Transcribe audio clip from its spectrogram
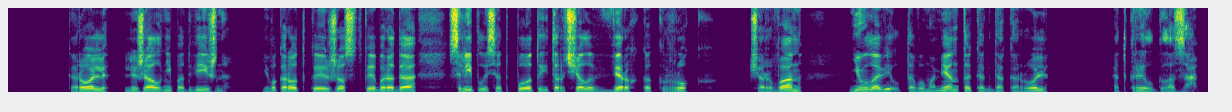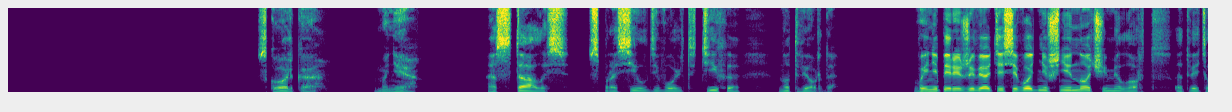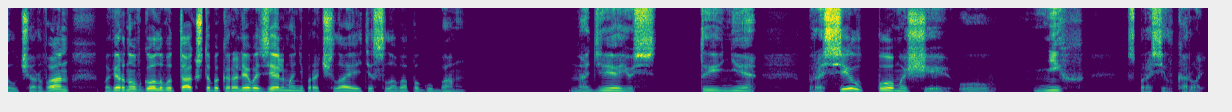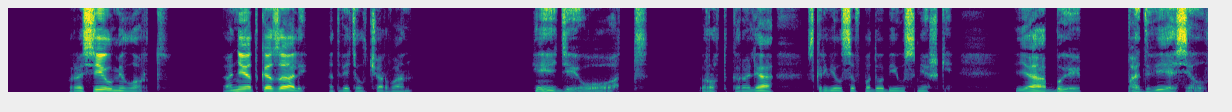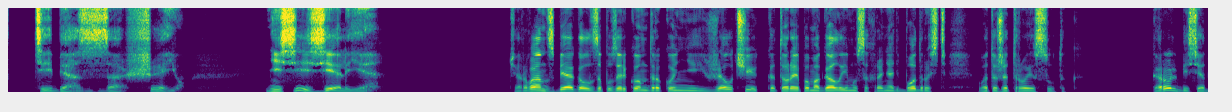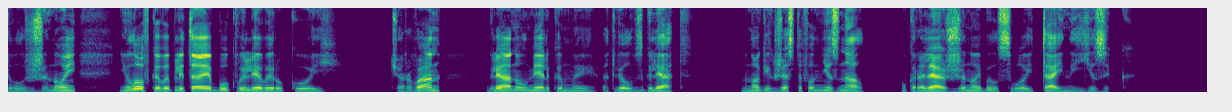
Король лежал неподвижно. Его короткая жесткая борода слиплась от пота и торчала вверх, как рог. Чарван не уловил того момента, когда король открыл глаза. «Сколько мне осталось?» — спросил Девольт тихо, но твердо. «Вы не переживете сегодняшней ночи, милорд», — ответил Чарван, повернув голову так, чтобы королева Зельма не прочла эти слова по губам. «Надеюсь, ты не просил помощи у них?» — спросил король. «Просил, милорд. Они отказали, — ответил Чарван. «Идиот!» — рот короля скривился в подобии усмешки. «Я бы подвесил тебя за шею. Неси зелье!» Чарван сбегал за пузырьком драконьей желчи, которая помогала ему сохранять бодрость вот уже трое суток. Король беседовал с женой, неловко выплетая буквы левой рукой. Чарван глянул мельком и отвел взгляд. Многих жестов он не знал. У короля с женой был свой тайный язык.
